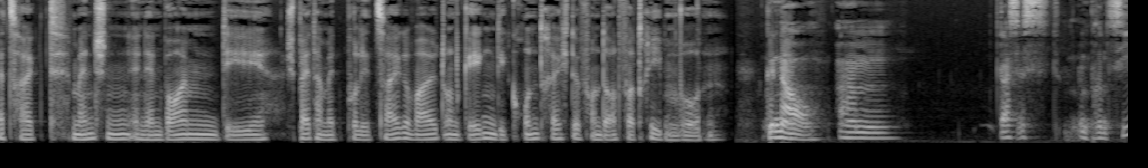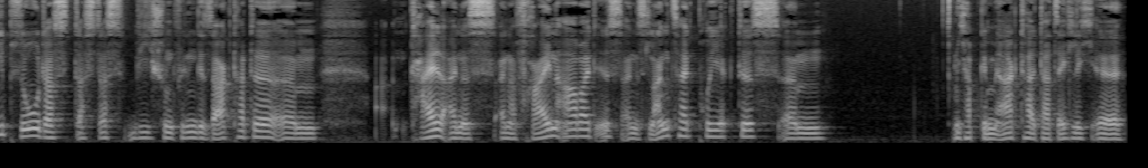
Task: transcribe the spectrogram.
Er zeigt Menschen in den Bäumen, die später mit Polizeigewalt und gegen die Grundrechte von dort vertrieben wurden. Genau. Ähm, das ist im Prinzip so, dass, dass das, wie ich schon vorhin gesagt hatte, ähm, Teil eines, einer freien Arbeit ist, eines Langzeitprojektes. Ähm, ich habe gemerkt halt tatsächlich, äh,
